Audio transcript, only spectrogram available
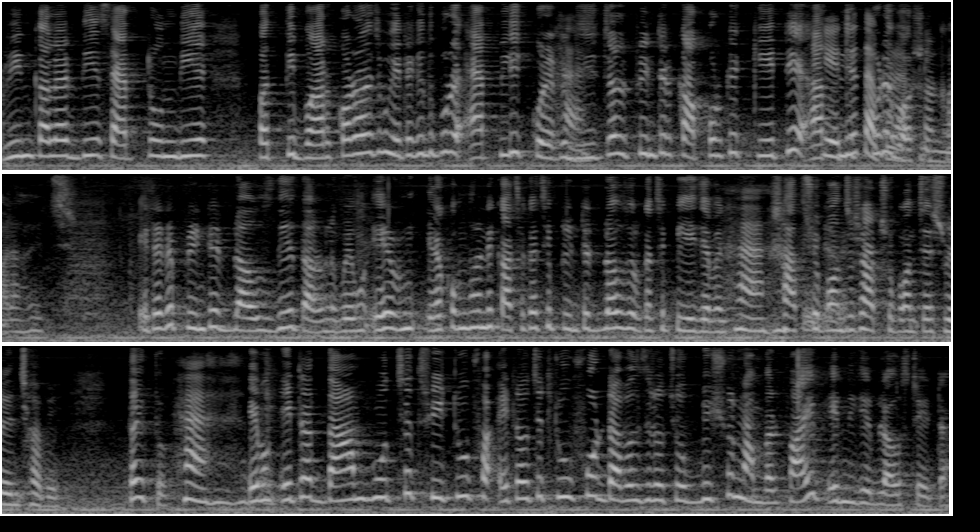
গ্রিন কালার দিয়ে স্যাপটোন দিয়ে পাত্তি বার করা হয়েছে এবং এটা কিন্তু পুরো অ্যাপ্লিক করে একটা হ্যাঁ। ডিজিটাল প্রিন্টের কাপড়কে কেটে কেটে অ্যাপ্লিক করে বসানো। করা হয়েছে। এটা একটা প্রিন্টেড ব্লাউজ দিয়ে দারুণ লাগবে। এবং এর- এরকম ধরনের কাছাকাছি প্রিন্টেড ব্লাউজ ওর কাছে পেয়ে যাবেন। হ্যাঁ, হ্যাঁ, সাতশো পঞ্চাশ আটশো পঞ্চাশ রেঞ্জ হবে। তাই তো? হ্যাঁ হ্যাঁ। এবং এটার দাম হচ্ছে থ্রি টু এটা হচ্ছে টু ফোর ডাবল জিরো চব্বিশশো নাম্বার ফাইভ এর নিজের ব্লাউজটা এটা।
